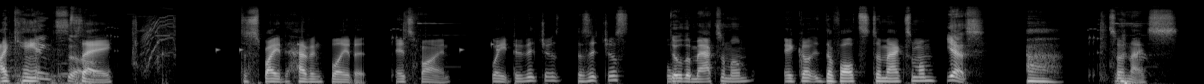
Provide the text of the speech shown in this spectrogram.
I can't think so. say. Despite having played it, it's fine. Wait, did it just? Does it just? Do the maximum. It go it defaults to maximum. Yes, so nice.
